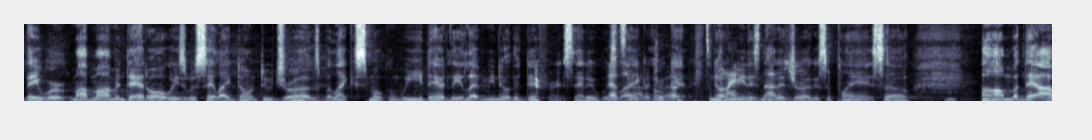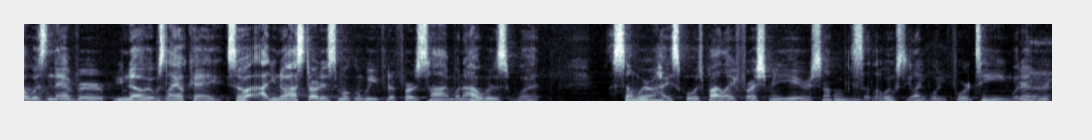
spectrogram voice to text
they were my mom and dad always would say like don't do drugs, but like smoking weed, they they let me know the difference that it was That's like not a drug. okay, you know what I mean? It's not a drug, it's a plant. So. Um, but that I was never, you know, it was like okay. So I, you know, I started smoking weed for the first time when I was what somewhere in high school. It's probably like freshman year or something. Mm-hmm. So like, what was he, like what, 14, whatever.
